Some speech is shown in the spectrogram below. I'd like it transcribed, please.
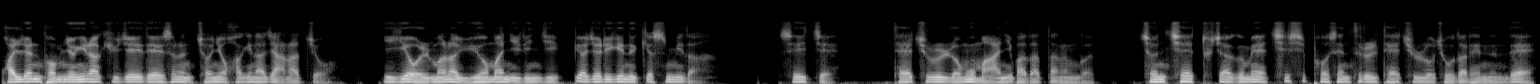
관련 법령이나 규제에 대해서는 전혀 확인하지 않았죠. 이게 얼마나 위험한 일인지 뼈저리게 느꼈습니다. 셋째, 대출을 너무 많이 받았다는 것. 전체 투자금의 70%를 대출로 조달했는데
